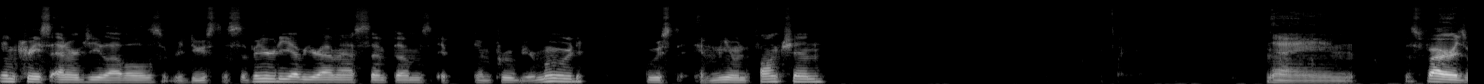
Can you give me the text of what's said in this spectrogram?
increase energy levels, reduce the severity of your MS symptoms, improve your mood, boost immune function, And as far as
